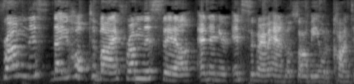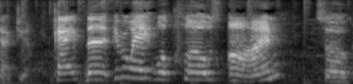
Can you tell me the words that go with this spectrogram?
from this that you hope to buy from this sale and then your instagram handle so i'll be able to contact you okay? The giveaway will close on so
